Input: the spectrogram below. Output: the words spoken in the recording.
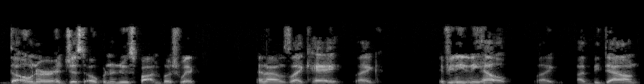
the owner had just opened a new spot in Bushwick. And I was like, Hey, like, if you need any help, like, I'd be down.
